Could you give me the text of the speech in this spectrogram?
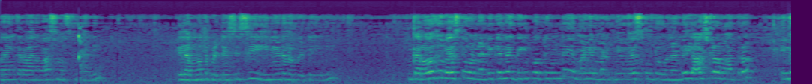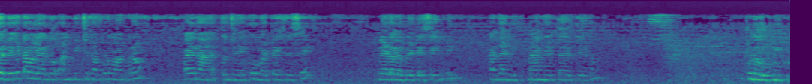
భయంకరమైన వాసన వస్తుందండి. ఇలా మూత పెట్టేసేసి ఈ నీడలో పెట్టేయండి. ఇంకా రోజు వేస్తూ ఉండండి. కిందకి దిగిపోతూ ఉంటే మళ్ళీ మీరు వేసుకుంటూ ఉండండి. లాస్ట్లో మాత్రం ఇంకా దిగటం లేదు అనిపించినప్పుడు మాత్రం పైన కొంచెం ఎక్కువ మట్టేసేసి నీడలో పెట్టేసేయండి. అదండి మ్యాంగేట్ తయారు చేయడం. ఇప్పుడు మీకు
